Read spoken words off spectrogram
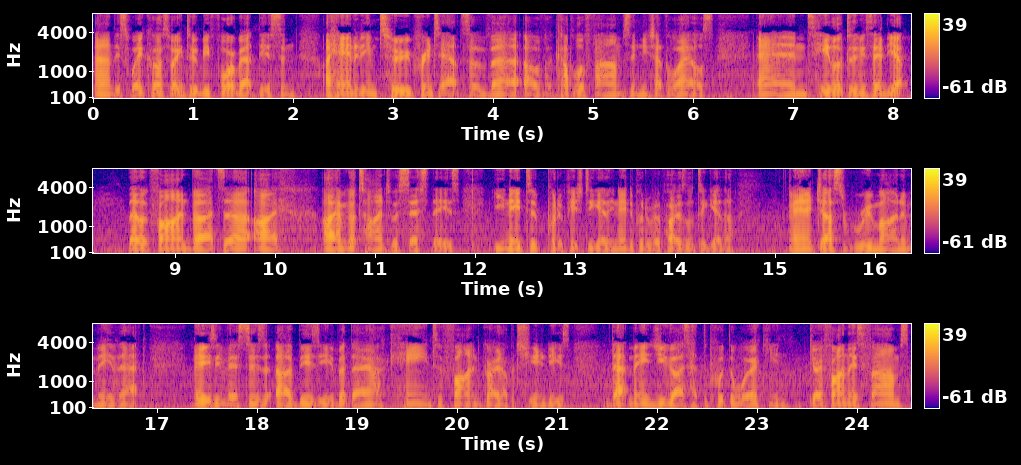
uh, this week who I was speaking to before about this, and I handed him two printouts of uh, of a couple of farms in New South Wales, and he looked at them and said, "Yep, they look fine, but uh, I." I haven't got time to assess these. You need to put a pitch together. You need to put a proposal together. And it just reminded me that these investors are busy, but they are keen to find great opportunities. That means you guys have to put the work in. Go find these farms.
